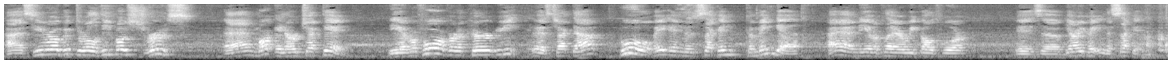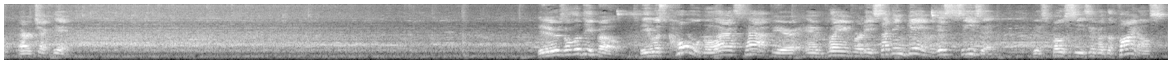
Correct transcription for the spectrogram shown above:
as Herro Victor Oladipo Strus, and Martin are checked in. The number four the Curry is checked out. Poole, Payton the second, Kuminga, and the other player we called for is uh, Gary Payton the second, are checked in. Here's Oladipo. He was cold the last half here and playing for the second game of this season, this postseason for the finals.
